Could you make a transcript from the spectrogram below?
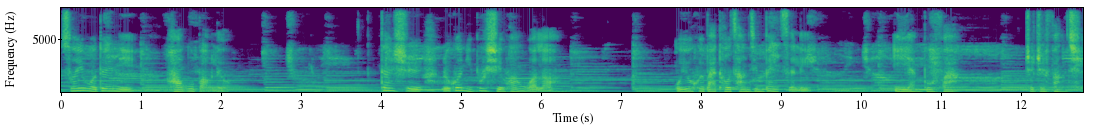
所以我对你毫无保留。但是如果你不喜欢我了，我又会把头藏进被子里，一言不发，直至放弃。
